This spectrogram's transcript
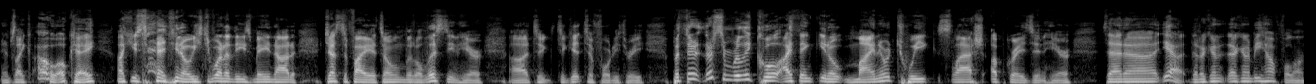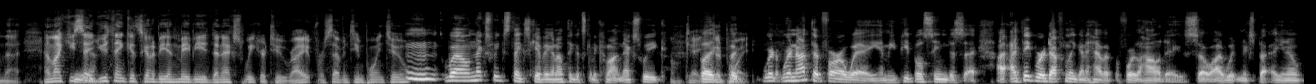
And it's like, oh, okay. Like you said, you know, each one of these may not justify its own little listing here uh, to, to get to 43. But there, there's some really cool, I think, you know, minor tweak slash upgrades in here that, uh, yeah, that are going to, they're to be helpful on that. And like you said, yeah. you think it's going to be in maybe the next week or two, right? For 17.2? Mm, well, next week's Thanksgiving. I don't think it's going to come out next week. Okay. But, but we're, we're not that far away. I mean, people seem to say. I, I think we're definitely going to have it before the holidays, so I wouldn't expect. You know,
